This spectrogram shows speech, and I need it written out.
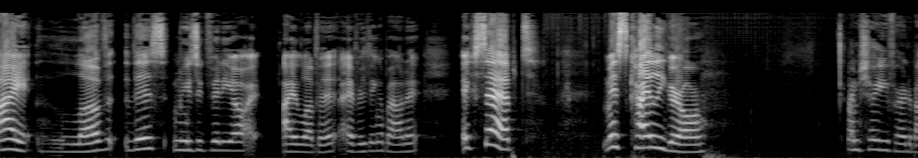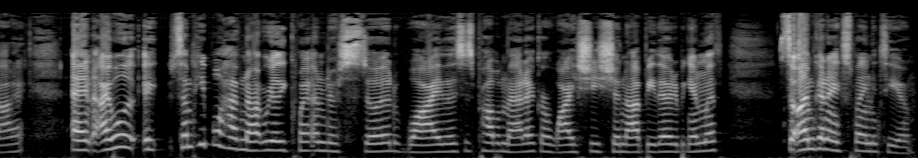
I love this music video. I, I love it, everything about it, except Miss Kylie Girl. I'm sure you've heard about it. And I will, it, some people have not really quite understood why this is problematic or why she should not be there to begin with. So I'm going to explain it to you.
